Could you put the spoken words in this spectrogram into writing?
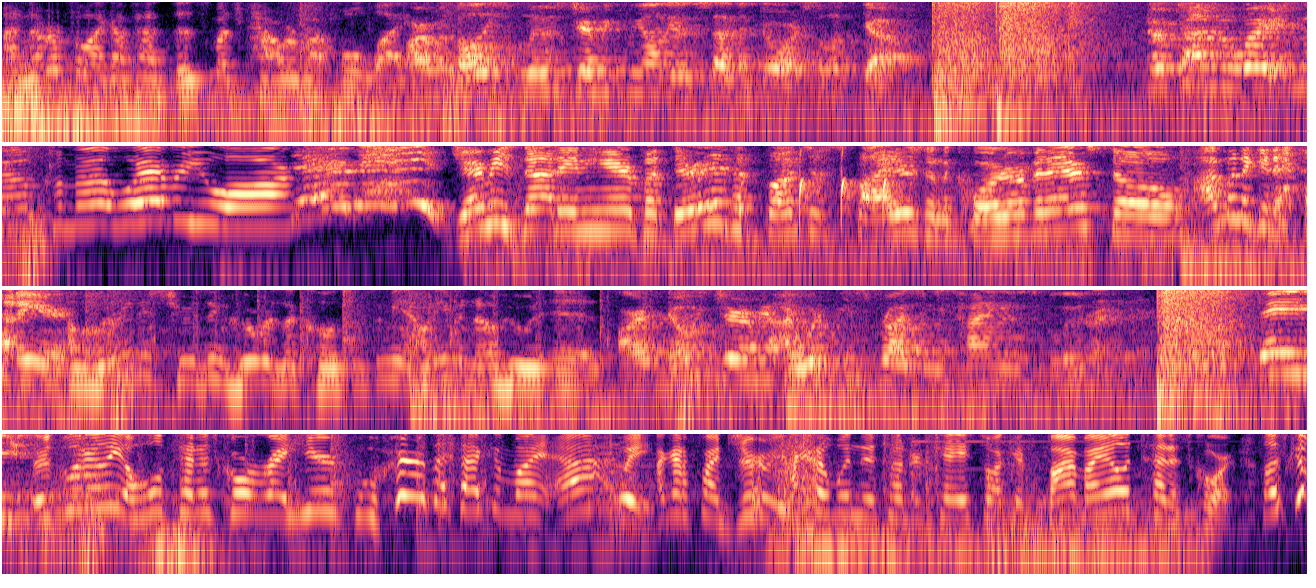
I never feel like I've had this much power my whole life. All right, with all these balloons, Jeremy can be on the other side of the door, so let's go. No time to waste. Now come out wherever you are. Jeremy! Jeremy's not in here, but there is a bunch of spiders in the corner over there, so I'm gonna get out of here. I'm literally just choosing whoever's the closest to me. I don't even know who it is. All right, knowing Jeremy, I wouldn't be surprised if he's hiding in this balloon right here. Dang. There's literally a whole tennis court right here. Where the heck am I at? Wait, I gotta find Jeremy. I gotta win this 100K so I can buy my own tennis court. Let's go.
